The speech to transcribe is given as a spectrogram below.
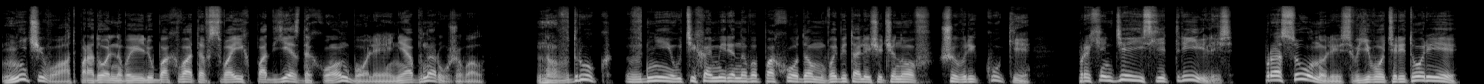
Ничего от Продольного и Любохвата в своих подъездах он более не обнаруживал. Но вдруг, в дни утихомиренного походом в обиталище чинов Шеврикуки, прохиндеи схитрились, просунулись в его территории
